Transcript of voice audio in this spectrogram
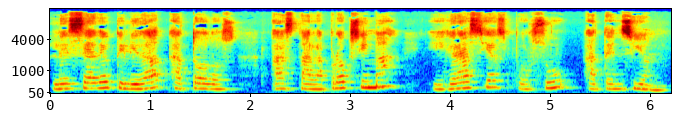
les sea de utilidad a todos. Hasta la próxima y gracias por su atención.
